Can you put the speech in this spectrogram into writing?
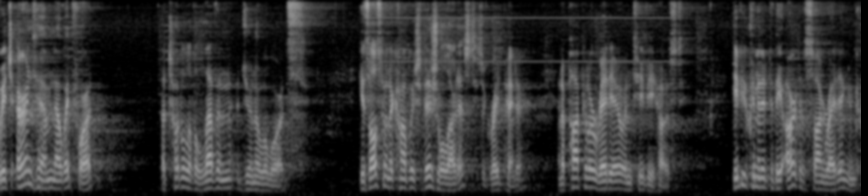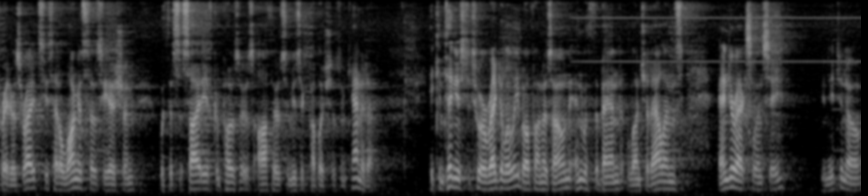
Which earned him, now wait for it, a total of 11 Juno Awards. He is also an accomplished visual artist, he's a great painter, and a popular radio and TV host. Deeply committed to the art of songwriting and creators' rights, he's had a long association with the Society of Composers, Authors, and Music Publishers in Canada. He continues to tour regularly, both on his own and with the band Lunch at Allen's. And Your Excellency, you need to know,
